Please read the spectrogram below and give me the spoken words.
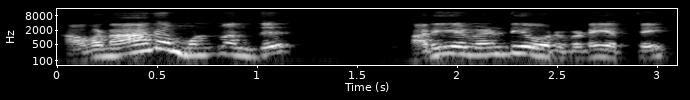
அவனாக முன்வந்து அறிய வேண்டிய ஒரு விடயத்தை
